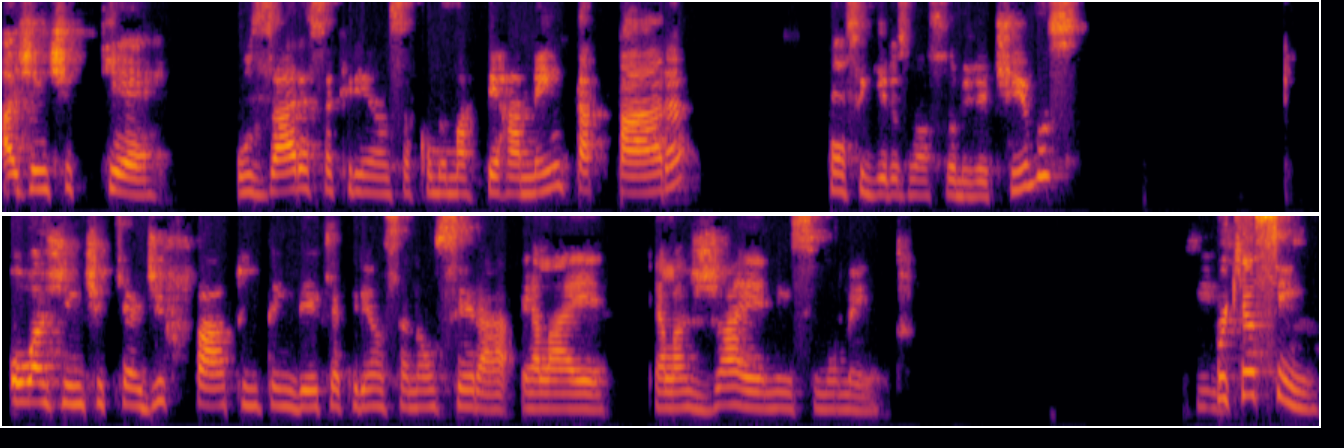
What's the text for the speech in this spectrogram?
a gente quer usar essa criança como uma ferramenta para conseguir os nossos objetivos, ou a gente quer de fato entender que a criança não será, ela é, ela já é nesse momento. Isso. Porque assim,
